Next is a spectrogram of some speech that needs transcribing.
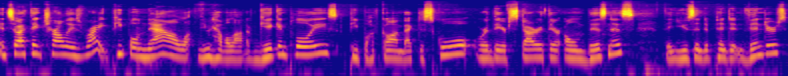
And so I think Charlie is right. People now, you have a lot of gig employees, people have gone back to school or they've started their own business, they use independent vendors.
